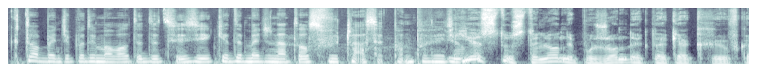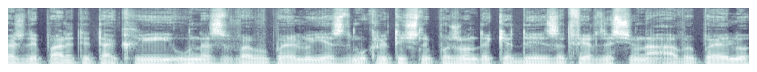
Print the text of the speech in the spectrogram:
kto będzie podejmował te decyzje, kiedy będzie na to swój czas, jak pan powiedział? Jest ustalony porządek, tak jak w każdej partii, tak i u nas w AWPL-u jest demokratyczny porządek, kiedy zatwierdza się na AWPL-u,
